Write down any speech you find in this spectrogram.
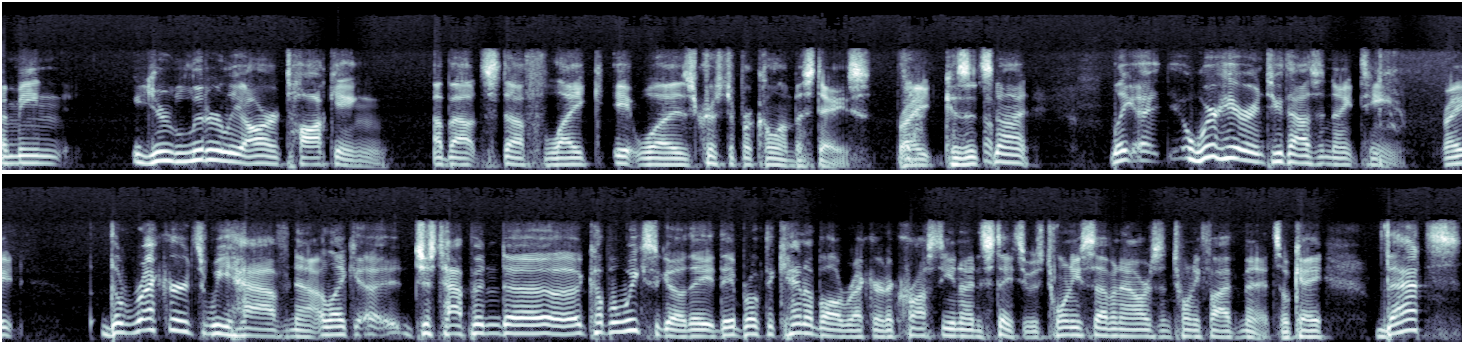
I mean, you literally are talking about stuff like it was Christopher Columbus days, right? Because it's not like uh, we're here in 2019, right? The records we have now, like uh, just happened uh, a couple weeks ago, they they broke the cannonball record across the United States. It was 27 hours and 25 minutes. Okay, that's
